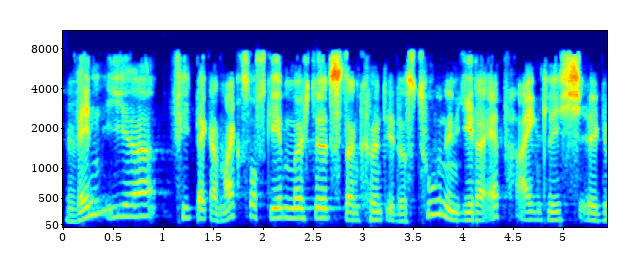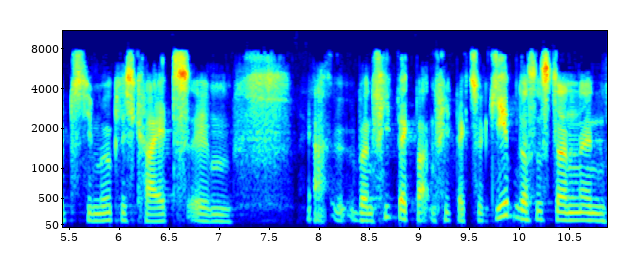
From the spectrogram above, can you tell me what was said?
Wenn ihr Feedback an Microsoft geben möchtet, dann könnt ihr das tun. In jeder App eigentlich äh, gibt es die Möglichkeit, ähm, ja, über einen Feedback-Button Feedback zu geben. Das ist dann in,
